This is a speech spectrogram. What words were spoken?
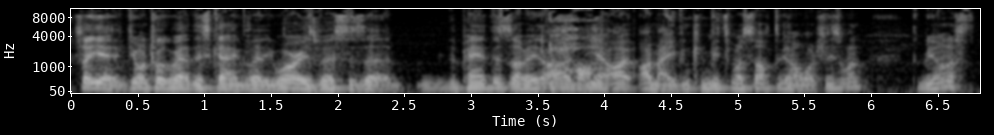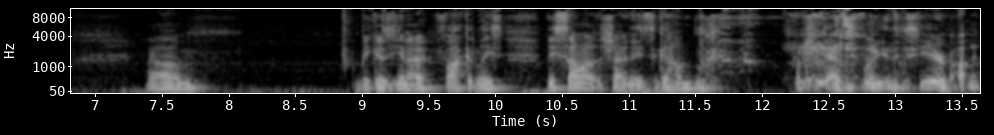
So yeah, do you want to talk about this game, Glenny Warriors versus uh, the Panthers? I mean, I, Oh. you know, I, I may even convince myself to go and watch this one. To be honest, um, because you know, fuck, at least at least someone at the show needs to go and watch the games for you this year, right?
